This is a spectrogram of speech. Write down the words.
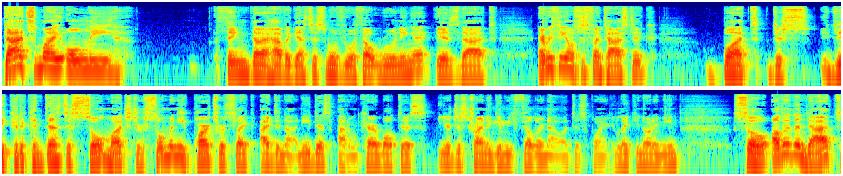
that's my only thing that I have against this movie without ruining it is that everything else is fantastic. But there's they could have condensed this so much. There's so many parts where it's like I did not need this. I don't care about this. You're just trying to give me filler now at this point. Like you know what I mean? So other than that,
